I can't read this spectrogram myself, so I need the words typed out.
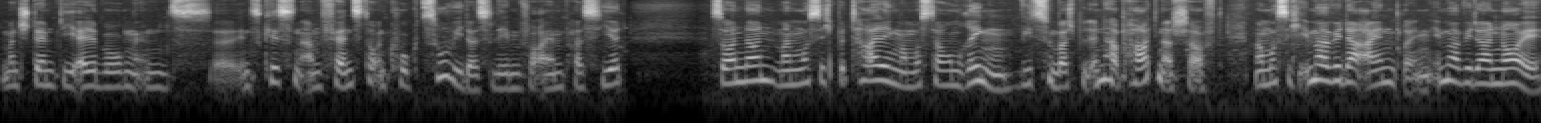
man stemmt die Ellbogen ins, äh, ins Kissen am Fenster und guckt zu, wie das Leben vor einem passiert, sondern man muss sich beteiligen, man muss darum ringen, wie zum Beispiel in einer Partnerschaft. Man muss sich immer wieder einbringen, immer wieder neu.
